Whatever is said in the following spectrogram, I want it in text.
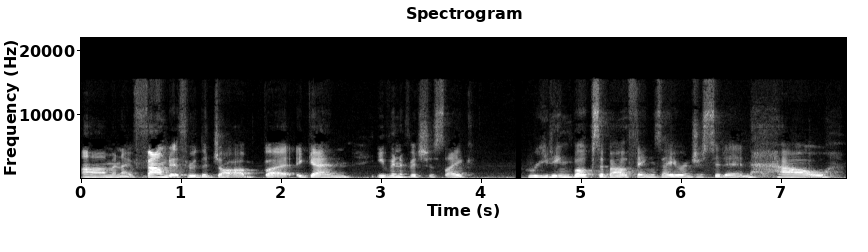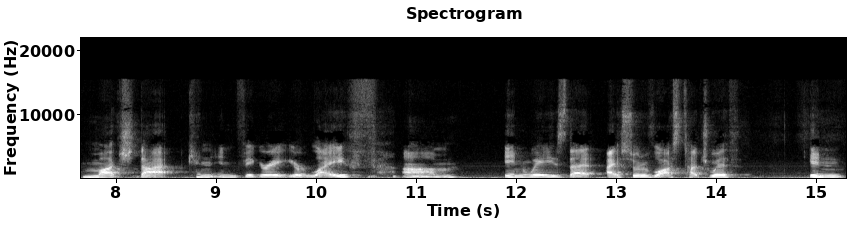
Um, and I found it through the job. But again, even if it's just like, reading books about things that you're interested in, how much that can invigorate your life um, in ways that I sort of lost touch with in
